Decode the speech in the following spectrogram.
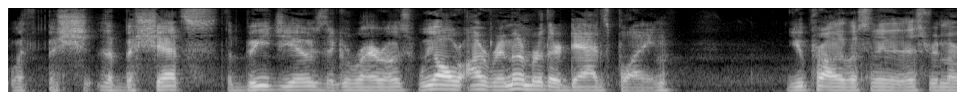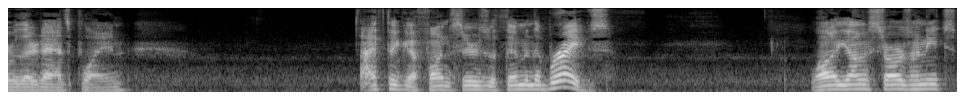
with Bish- the Bichettes, the Biggios, the Guerreros. We all I remember their dads playing. You probably listening to this remember their dads playing. I think a fun series with them and the Braves. A lot of young stars on each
